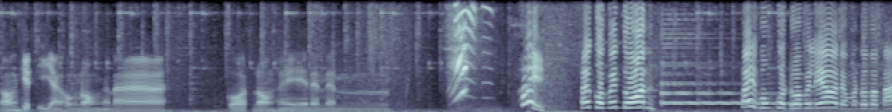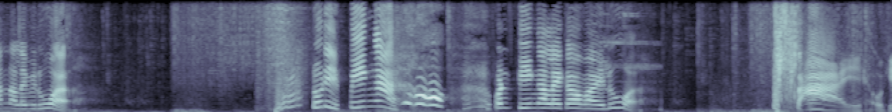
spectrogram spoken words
น้องเฮ็ดอีหยังของน้องอะนะ กอดน้องให้แน่นๆเฮ้ยเฮ้ยกดไม่โดน เฮ้ยผมกดโดนไปแล้ว แต่มันโดนสตันอะไรไม่รู้อะดูดิปิงอะมันปิงอะไรก็ไม่รู้อะตาย โอเค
